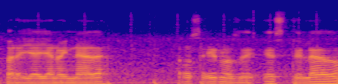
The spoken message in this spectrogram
Para allá, ya no hay nada. Vamos a irnos de este lado.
